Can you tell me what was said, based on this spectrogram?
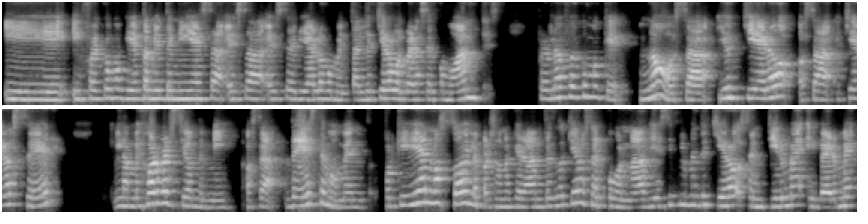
Y, y, fue como que yo también tenía esa, esa, ese diálogo mental de quiero volver a ser como antes. Pero luego fue como que, no, o sea, yo quiero, o sea, quiero ser la mejor versión de mí, o sea, de este momento, porque ya no soy la persona que era antes, no quiero ser como nadie, simplemente quiero sentirme y verme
